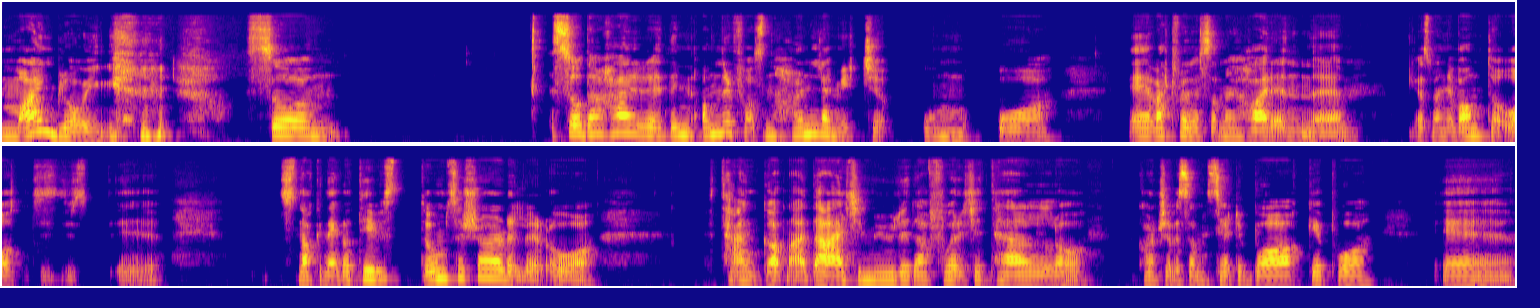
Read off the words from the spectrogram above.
mind-blowing. så så her, den andre fasen handler mye om å eh, I hvert fall hvis man en eh, Hvis man er vant til å snakke negativt om seg sjøl, eller å tenke at nei, det er ikke mulig, det får jeg ikke til. Og kanskje hvis man ser tilbake på eh,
